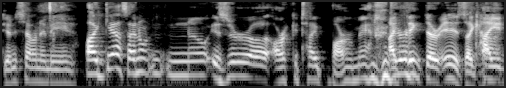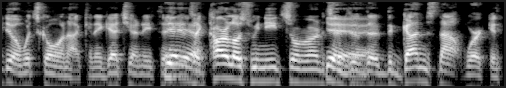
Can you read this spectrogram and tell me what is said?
Do you understand what I mean? I guess I don't know. Is there a archetype bar manager? I think there is. Like, how Uh, you doing? What's going on? Can I get you anything? Yeah, it's yeah. like Carlos, we need someone. Yeah, the, yeah, the, the gun's not working.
